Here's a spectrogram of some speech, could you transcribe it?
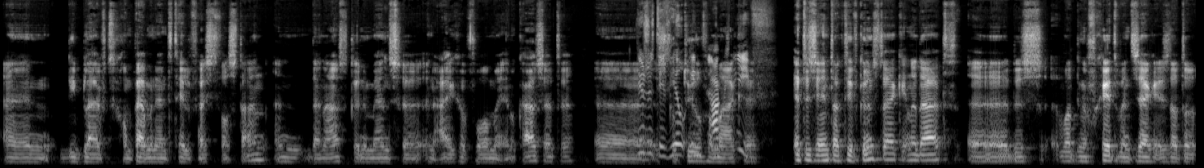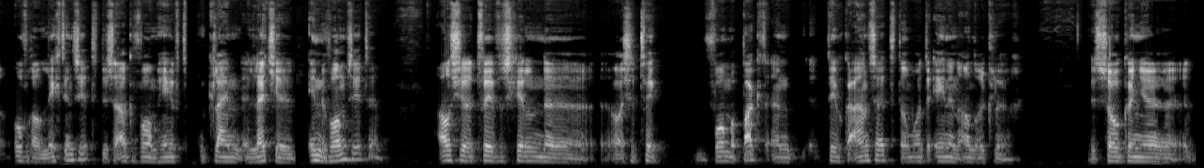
En die blijft gewoon permanent het hele festival staan. En daarnaast kunnen mensen hun eigen vormen in elkaar zetten. Uh, dus het is heel interactief. Het is interactief kunstwerk, inderdaad. Uh, dus wat ik nog vergeten ben te zeggen, is dat er overal licht in zit. Dus elke vorm heeft een klein ledje in de vorm zitten. Als je twee verschillende, als je twee vormen pakt en tegen elkaar aanzet, dan wordt de een een andere kleur. Dus zo kun je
